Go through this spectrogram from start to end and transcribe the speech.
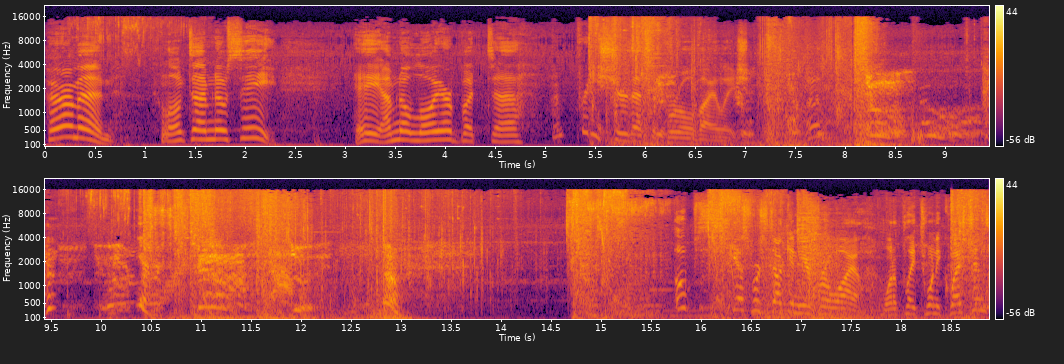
Herman! Long time no see. Hey, I'm no lawyer, but, uh, I'm pretty sure that's a parole violation. Oops, guess we're stuck in here for a while. Want to play 20 questions?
